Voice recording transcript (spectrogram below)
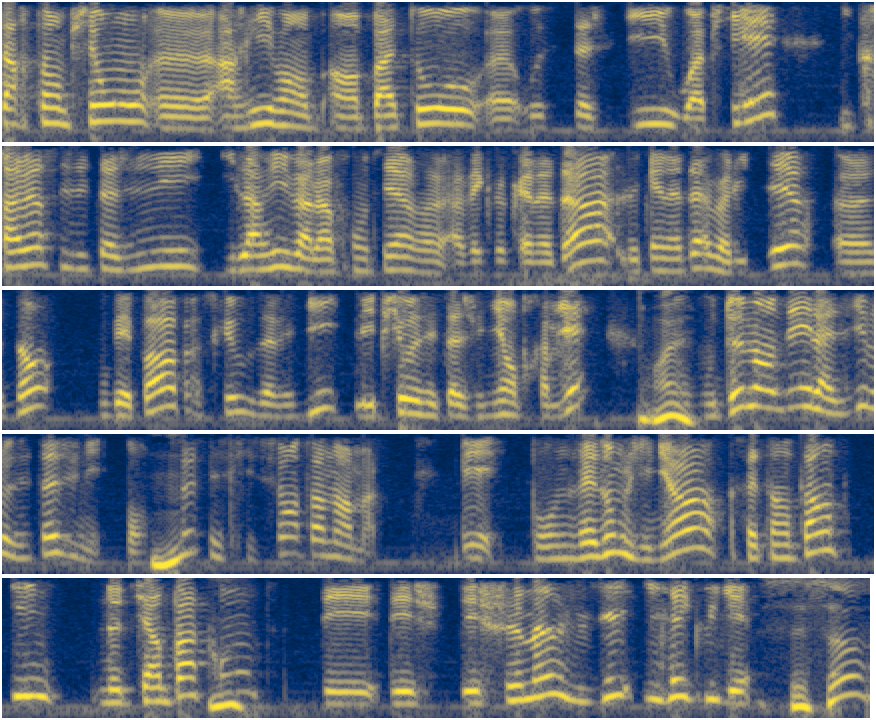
Tartampion euh, arrive en, en bateau euh, aux États-Unis ou à pied, il traverse les États-Unis, il arrive à la frontière avec le Canada, le Canada va lui dire non, vous pouvez pas parce que vous avez mis les pieds aux États-Unis en premier, Ouais. vous demandez l'asile aux États-Unis. Bon, Mhm. ça c'est ce qui se fait en temps normal. Et pour une raison que j'ignore, cette entente il ne tient pas compte des, des, des chemins jugés irréguliers. C'est ça.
